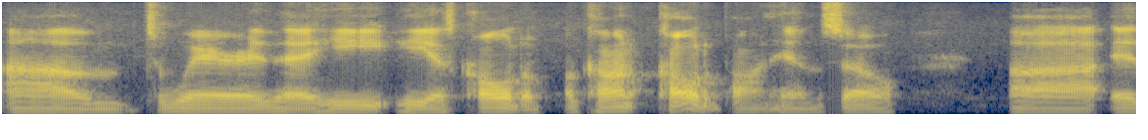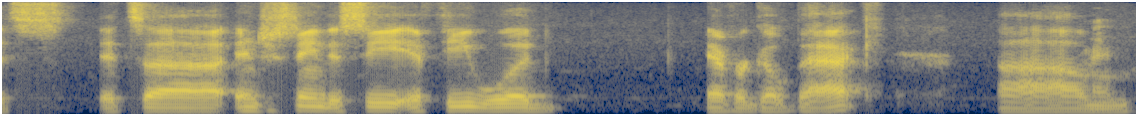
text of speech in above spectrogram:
um, to where that he he has called a, a called upon him. So uh, it's it's uh, interesting to see if he would ever go back um,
